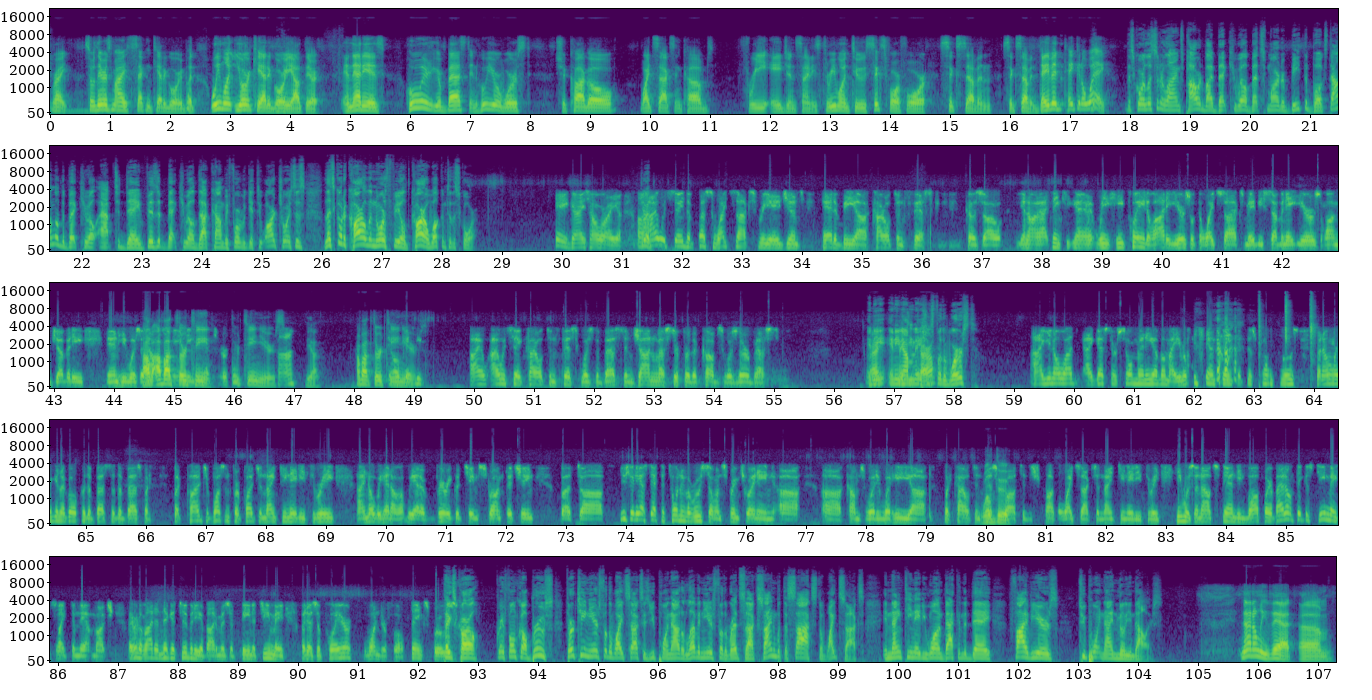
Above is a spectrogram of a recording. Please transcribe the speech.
Right. So there's my second category, but we want your category out there, and that is who are your best and who are your worst Chicago White Sox and Cubs free agent signings. 312 644 6767. David, take it away. The score listener lines powered by BetQL. Bet smarter, beat the books. Download the BetQL app today. Visit betql.com. Before we get to our choices, let's go to Carl in Northfield. Carl, welcome to the score. Hey guys, how are you? Uh, I would say the best White Sox free agent had to be uh, Carlton Fisk because uh, you know, I think uh, we he played a lot of years with the White Sox, maybe seven, eight years longevity, and he was. How, how, about thirteen? Catcher. Thirteen years. Huh? Yeah. How about thirteen okay, years? He, I I would say Carlton Fisk was the best, and Jon Lester for the Cubs was their best. Any right. any Thank nominations you, for the worst? Uh, you know what? I guess there's so many of them. I really can't think at this point, Bruce. But I'm only going to go for the best of the best. But but Pudge, it wasn't for Pudge in 1983, I know we had a we had a very good team, strong pitching. But uh, you should ask that to Tony La Russa when spring training uh, uh, comes. What he what he uh, what Carlton Fisk brought to the Chicago White Sox in 1983. He was an outstanding ball player, but I don't think his teammates liked him that much. I heard a lot of negativity about him as a, being a teammate, but as a player, wonderful. Thanks, Bruce. Thanks, Carl. Great phone call. Bruce, 13 years for the White Sox, as you point out, 11 years for the Red Sox. Signed with the Sox, the White Sox, in 1981, back in the day. Five years, $2.9 million. Not only that, um,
